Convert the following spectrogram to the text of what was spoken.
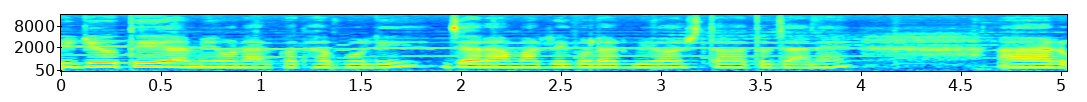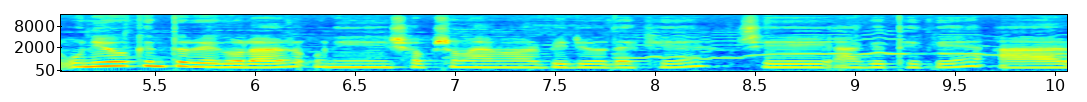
ভিডিওতেই আমি ওনার কথা বলি। যারা আমার রেগুলার ভিউয়ার্স তারা তো জানে। আর উনিও কিন্তু রেগুলার উনি সবসময় আমার ভিডিও দেখে সেই আগে থেকে। আর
